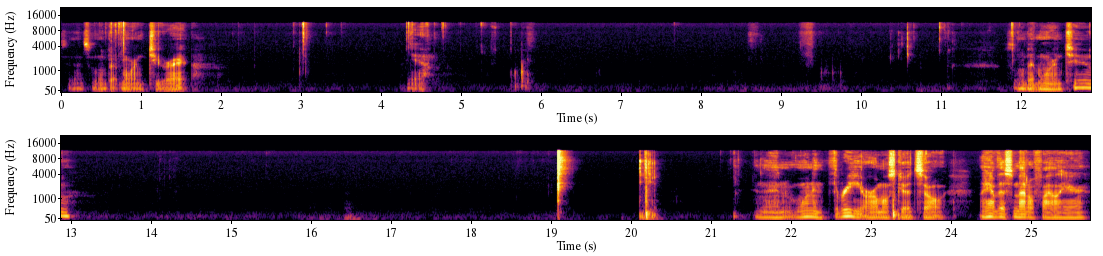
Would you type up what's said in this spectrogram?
So that's a little bit more on two, right? Yeah. So a little bit more on two. And then one and three are almost good. So I have this metal file here.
